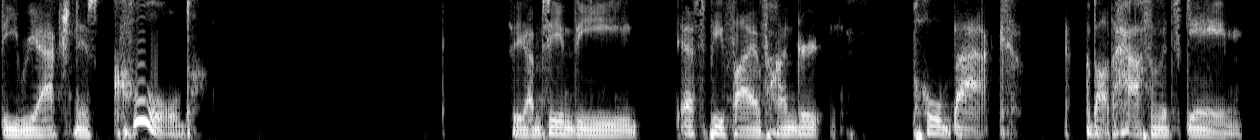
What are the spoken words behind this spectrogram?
the reaction is cooled. So I'm seeing the SP 500 pull back about half of its gain.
